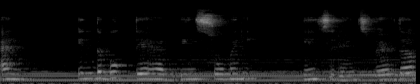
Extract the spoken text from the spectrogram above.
And in the book there have been so many incidents where the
